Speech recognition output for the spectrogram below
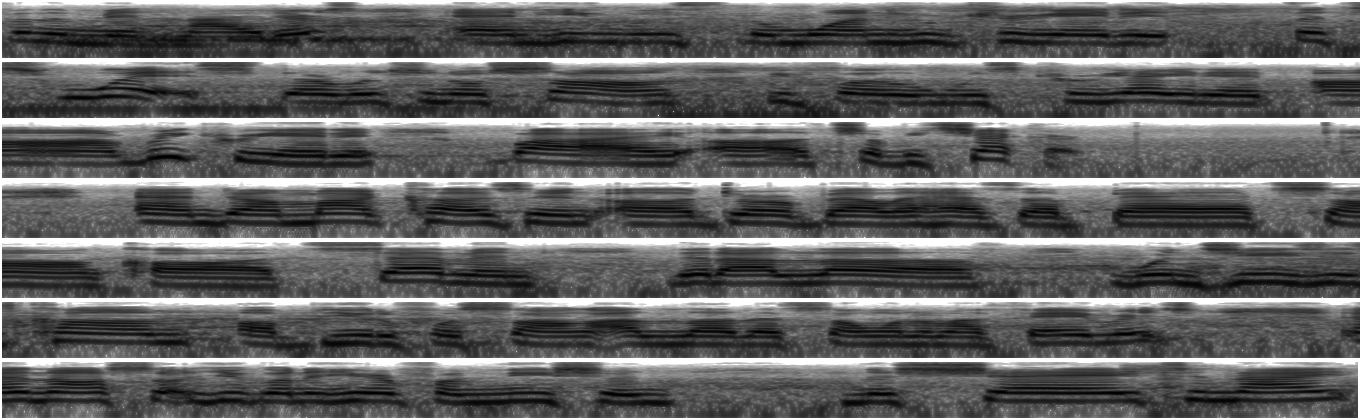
from the Midnighters, and he was the one who created the twist, the original song, before it was created, uh, recreated by uh, Chubby Checker. And uh, my cousin uh, has a bad song called Seven that I love. When Jesus Come, a beautiful song. I love that song, one of my favorites. And also, you're going to hear from Neisha Neisha tonight,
